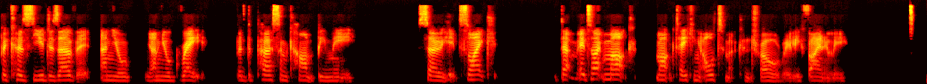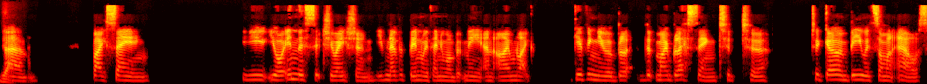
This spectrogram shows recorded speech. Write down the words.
because you deserve it, and you're and you're great. But the person can't be me. So it's like that. It's like Mark Mark taking ultimate control, really. Finally, yeah. Um, by saying, "You you're in this situation. You've never been with anyone but me, and I'm like giving you a ble- my blessing to to to go and be with someone else,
